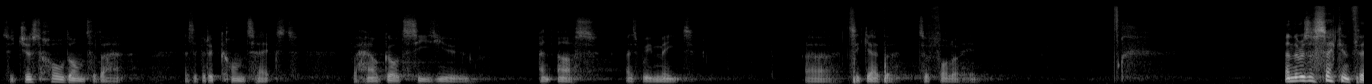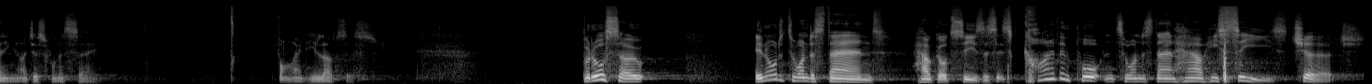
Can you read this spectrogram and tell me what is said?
So just hold on to that as a bit of context for how God sees you and us as we meet uh, together to follow Him. And there is a second thing I just want to say. Fine, He loves us. But also, in order to understand how God sees us, it's kind of important to understand how He sees church,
